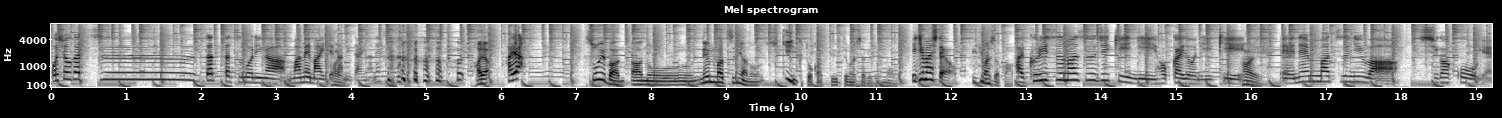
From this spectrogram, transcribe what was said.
お正月だったつもりが豆まいてたみたいなね、早っ。早っ。そういえばあのー年末にあのスキー行くとかって言ってましたけども。行きましたよ。行きましたか？はいクリスマス時期に北海道に行き、はい。えー年末には志賀高原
